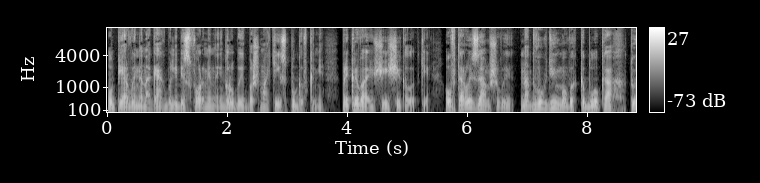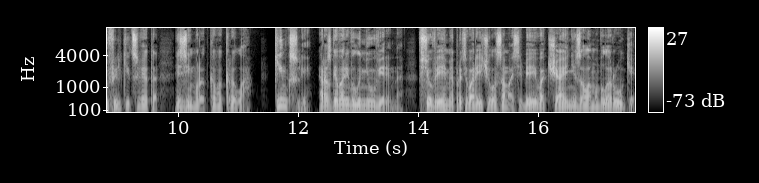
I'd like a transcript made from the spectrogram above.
У первой на ногах были бесформенные грубые башмаки с пуговками, прикрывающие щиколотки, у второй замшевые, на двухдюймовых каблуках, туфельки цвета зимородкого крыла. Кингсли разговаривала неуверенно — все время противоречила сама себе и в отчаянии заламывала руки,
